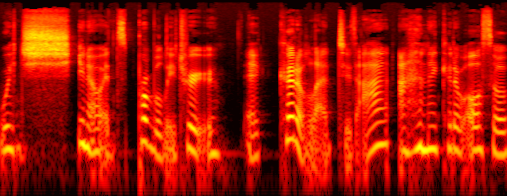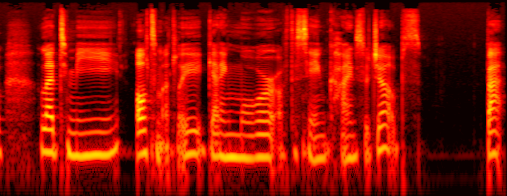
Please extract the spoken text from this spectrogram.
which, you know, it's probably true it could have led to that. And it could have also led to me ultimately getting more of the same kinds of jobs. But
